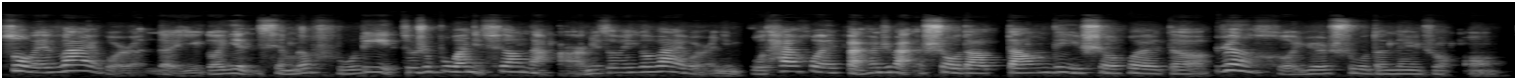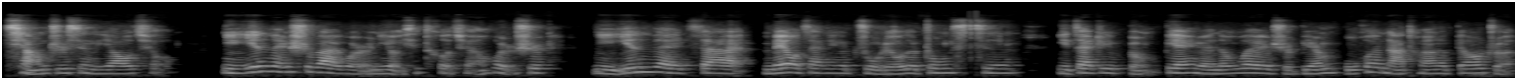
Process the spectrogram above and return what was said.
作为外国人的一个隐形的福利，就是不管你去到哪儿，你作为一个外国人，你不太会百分之百的受到当地社会的任何约束的那种强制性的要求。你因为是外国人，你有一些特权，或者是你因为在没有在那个主流的中心，你在这种边缘的位置，别人不会拿同样的标准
